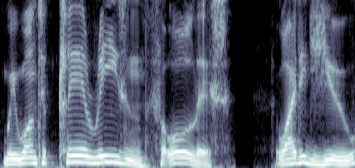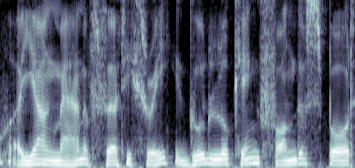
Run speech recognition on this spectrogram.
We want a clear reason for all this. Why did you, a young man of thirty three, good looking, fond of sport,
